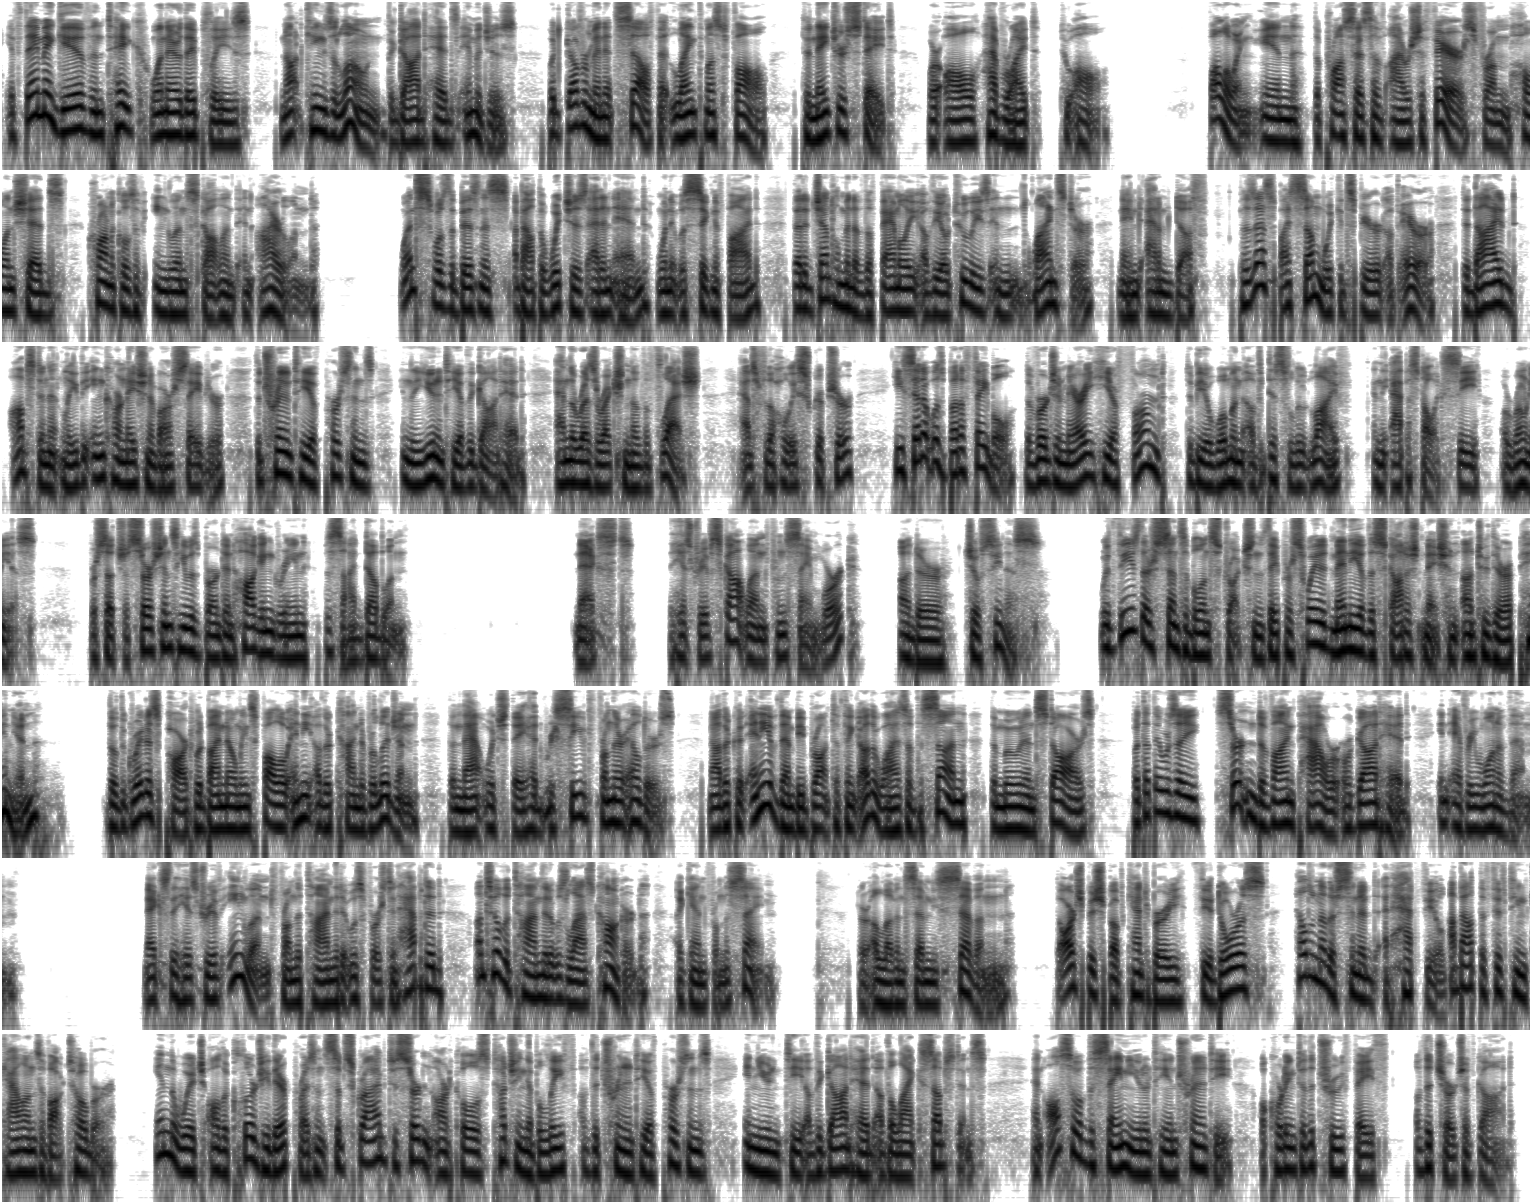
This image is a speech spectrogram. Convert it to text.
If they may give and take whene'er they please, not kings alone, the Godhead's images, but government itself at length must fall to nature's state where all have right to all. Following in the process of Irish affairs from Holinshed's Chronicles of England, Scotland, and Ireland. Whence was the business about the witches at an end, when it was signified that a gentleman of the family of the O'Tooleys in Leinster, named Adam Duff, possessed by some wicked spirit of error, denied obstinately the incarnation of our Savior, the Trinity of persons in the unity of the Godhead, and the resurrection of the flesh, as for the Holy Scripture, he said it was but a fable. The Virgin Mary he affirmed to be a woman of dissolute life, and the Apostolic See erroneous. For such assertions he was burnt in Hogging Green beside Dublin. Next, the history of Scotland from the same work, under Jocenus. With these their sensible instructions they persuaded many of the Scottish nation unto their opinion, though the greatest part would by no means follow any other kind of religion than that which they had received from their elders. Neither could any of them be brought to think otherwise of the sun, the moon, and stars, but that there was a certain divine power or Godhead in every one of them. Next, the history of England from the time that it was first inhabited until the time that it was last conquered, again from the same. 1177. The Archbishop of Canterbury, Theodorus, held another synod at Hatfield about the 15 calends of October, in the which all the clergy there present subscribed to certain articles touching the belief of the Trinity of persons in unity of the Godhead of the like substance, and also of the same unity and Trinity, according to the true faith of the Church of God.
